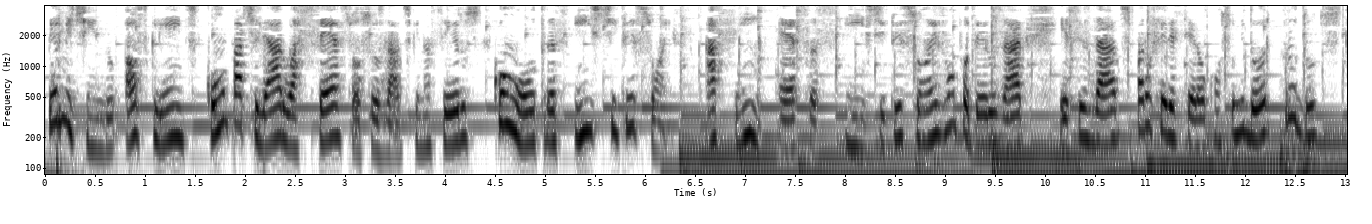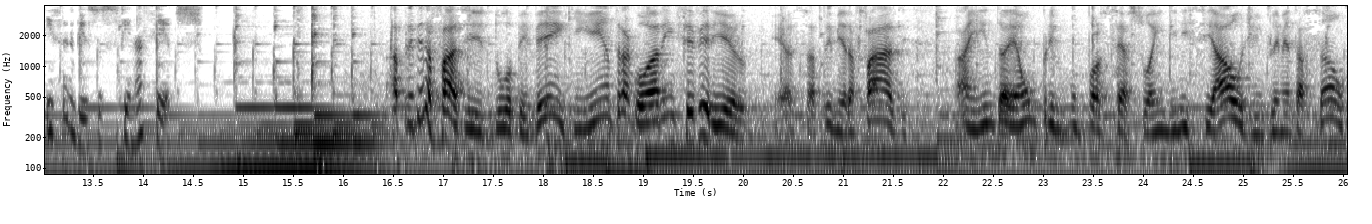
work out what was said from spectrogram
permitindo aos clientes compartilhar o acesso aos seus dados financeiros com outras instituições. Assim, essas instituições vão poder usar esses dados para oferecer ao consumidor produtos e serviços financeiros. A primeira fase do Open Banking entra agora em fevereiro. Essa primeira fase ainda é um, um processo ainda inicial de implementação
